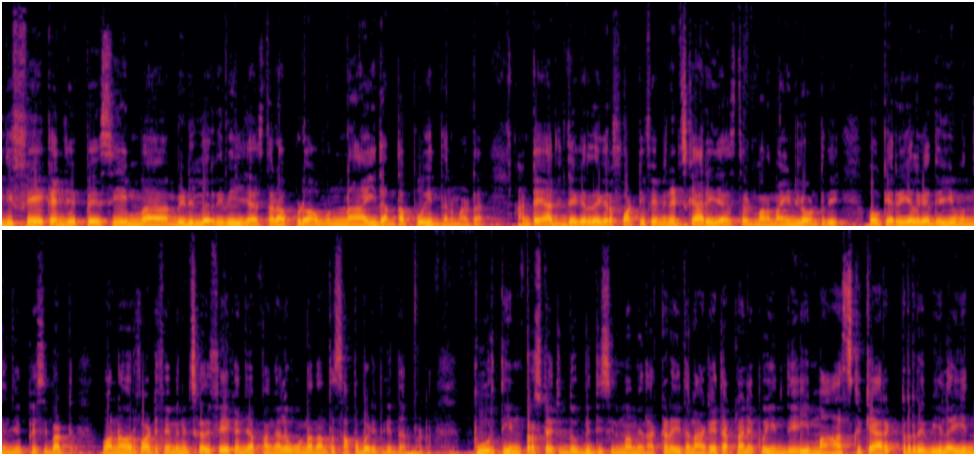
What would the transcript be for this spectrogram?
ఇది ఫేక్ అని చెప్పేసి మిడిల్లో రివీల్ చేస్తాడు. అప్పుడు ఆ ఉన్న ఇదంతా పోయిద్ది అనమాట అంటే అది దగ్గర దగ్గర ఫార్టీ ఫైవ్ మినిట్స్ క్యారీ చేస్తాడు. మన మైండ్లో ఉంటుంది ఓకే రియల్గా దెయ్యం ఉందని చెప్పేసి. But one hour forty five మినిట్స్కి అది ఫేక్ అని చెప్పగానే ఉన్నదంతా సప్పబడిపోయింది అనమాట పూర్తి ఇంట్రెస్ట్ అయితే దొబ్బిద్ది సినిమా మీద. అక్కడైతే నాకైతే అట్లానే పోయింది. ఈ మాస్క్ క్యారెక్టర్ రివీల్ అయిన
